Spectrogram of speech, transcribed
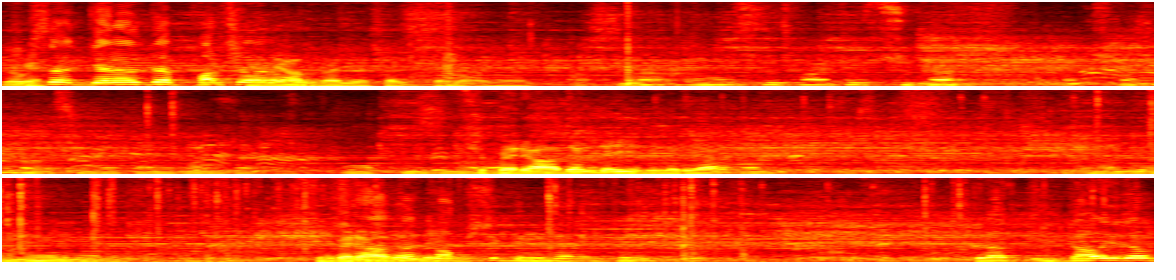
Yoksa genelde parçalar seni al alıyor. bence sen seni al yani. Aslında en iyi Street Fighter süper. Kapışması da şu mekanizma güzel. O hızlı. Süperi Adem de iyi bilir ya. Genelde onu oynuyordu. Süperi Mesela Adem de iyi. kapıştık biriyle. Biraz iddialıydım.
